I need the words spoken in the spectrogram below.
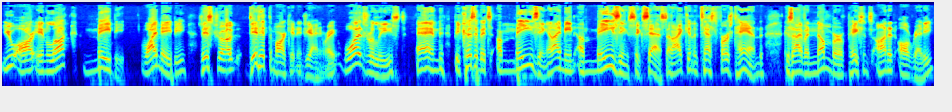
you are in luck? Maybe. Why maybe? This drug did hit the market in January, was released, and because of its amazing, and I mean amazing success, and I can attest firsthand because I have a number of patients on it already,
